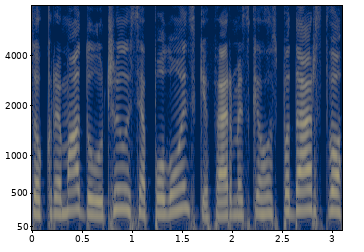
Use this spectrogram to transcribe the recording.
Зокрема, долучилося полонське фермерське господарство.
